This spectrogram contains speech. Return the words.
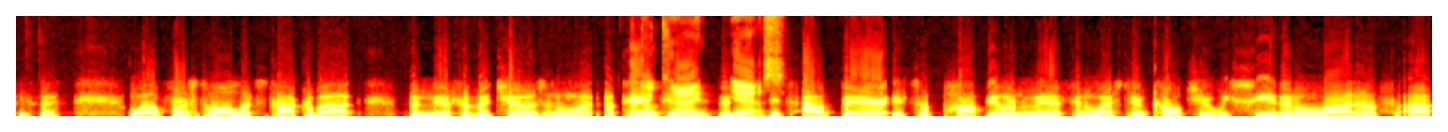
well, first of all, let's talk about the myth of the chosen one. Okay. Okay. It's, yes. It's out there. It's a popular myth in Western culture. We see it in a lot of uh,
